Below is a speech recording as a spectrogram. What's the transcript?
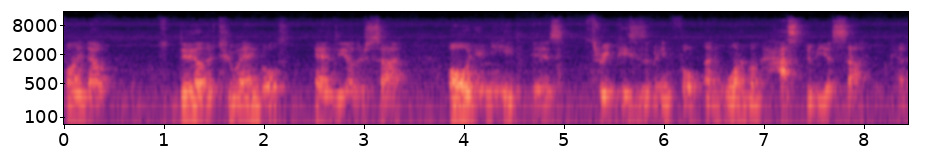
find out the other two angles and the other side. All you need is three pieces of info, and one of them has to be a side. Okay.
